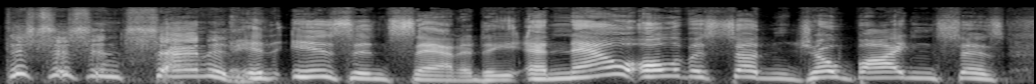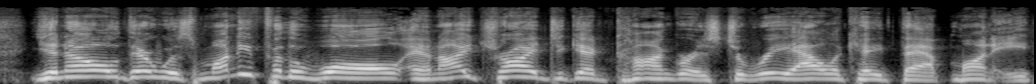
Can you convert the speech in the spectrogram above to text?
This is insanity. It is insanity. And now all of a sudden, Joe Biden says, you know, there was money for the wall, and I tried to get Congress to reallocate that money,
